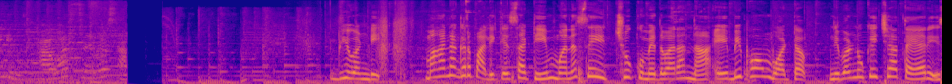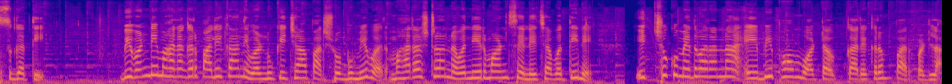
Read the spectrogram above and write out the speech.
न्यूज आवाज भिवंडी. महानगरपालिकेसाठी मनसे इच्छुक उमेदवारांना एबी फॉर्म वाटप निवडणुकीच्या तयारीस गती. भिवंडी महानगरपालिका निवडणुकीच्या पार्श्वभूमीवर महाराष्ट्र नवनिर्माण सेनेच्या वतीने इच्छुक उमेदवारांना एबी फॉर्म वाटप कार्यक्रम पार पडला.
